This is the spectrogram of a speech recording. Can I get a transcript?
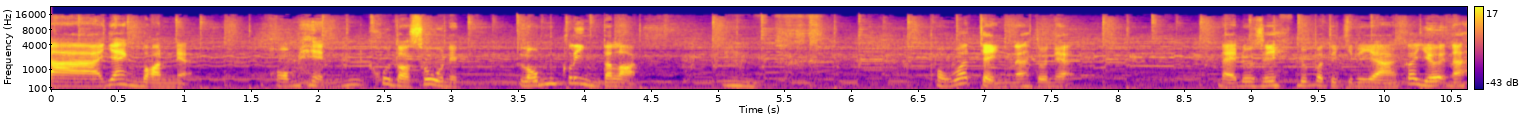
ลาแย่งบอลเนี่ย ผมเห็นคู่ต่อสู้เนี่ย ล้มกลิ้งตลอด อืมผมว่าเจ๋งนะตัวเนี้ย ไหนดูสิ ดูปฏิกิริยาก็เยอะนะ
